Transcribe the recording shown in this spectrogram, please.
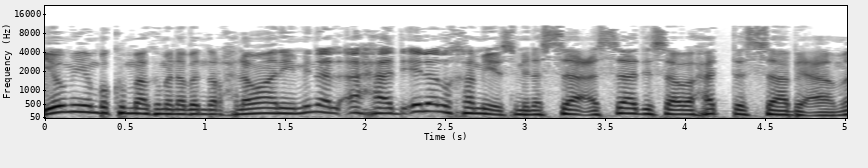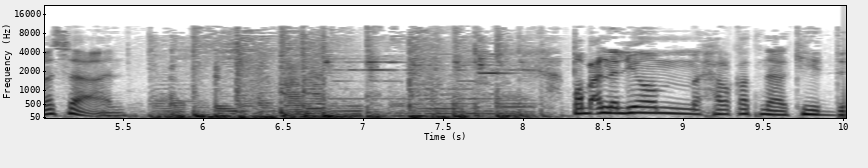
يوميا بكون معكم أنا بندر حلواني من الأحد إلى الخميس من الساعة السادسة وحتى السابعة. مساء. طبعا اليوم حلقتنا أكيد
